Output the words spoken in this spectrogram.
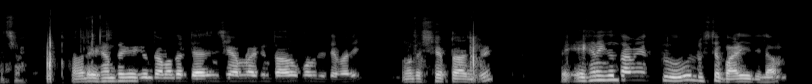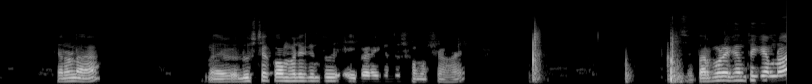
আচ্ছা। তাহলে এখান থেকে কিন্তু আমাদের দেড় ইঞ্চি আমরা কিন্তু আরও কম দিতে পারি। আমাদের শেপটা আসবে। তো এখানে কিন্তু আমি একটু লুজটা বাড়িয়ে দিলাম। কেননা মানে লুজটা কম হলে কিন্তু এই পারে কিন্তু সমস্যা হয়। আচ্ছা তারপর এখান থেকে আমরা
